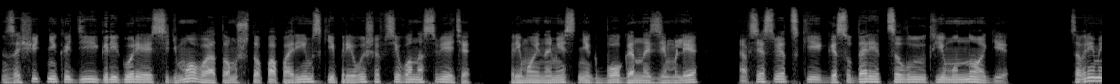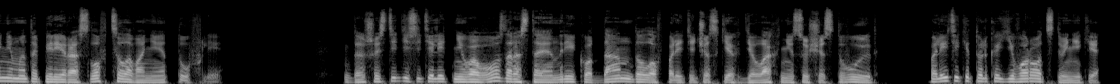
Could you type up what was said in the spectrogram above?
защитник идеи Григория VII о том, что Папа Римский превыше всего на свете, прямой наместник Бога на земле, а все светские государи целуют ему ноги. Со временем это переросло в целование туфли. До 60-летнего возраста Энрико Дандоло в политических делах не существует. Политики только его родственники.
